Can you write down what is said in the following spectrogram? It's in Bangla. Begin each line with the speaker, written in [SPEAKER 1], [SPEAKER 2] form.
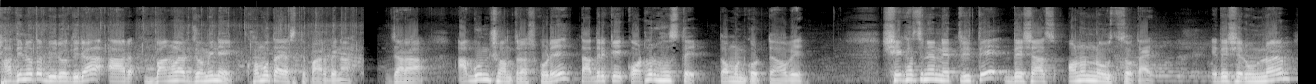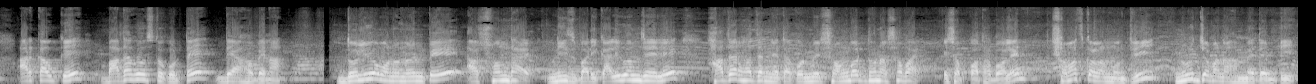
[SPEAKER 1] স্বাধীনতা বিরোধীরা আর বাংলার জমিনে ক্ষমতায় আসতে পারবে না। যারা আগুন সন্ত্রাস করে, তাদেরকে কঠোর হস্তে দমন করতে হবে। শেখ হাসিনার নেতৃত্বে দেশ আজ অনন্য উচ্চতায়। এদেশের উন্নয়ন আর কাউকে বাধাগ্রস্ত করতে দেয়া হবে না। দলীয় মনোনয়ন পেয়ে আজ সন্ধ্যায় নিজ বাড়ি কালীগঞ্জে এলে হাজার হাজার নেতাকর্মীর সংবর্ধনা সভায় এসব কথা বলেন সমাজ কল্যাণমন্ত্রী নুরুজ্জামান আহমেদ এমপি।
